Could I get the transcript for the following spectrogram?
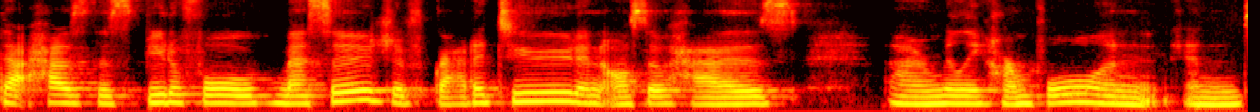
that has this beautiful message of gratitude and also has um, really harmful and and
